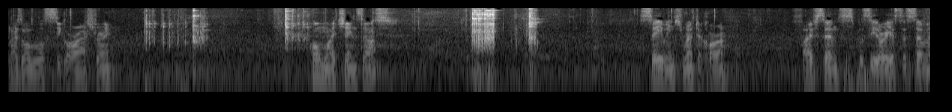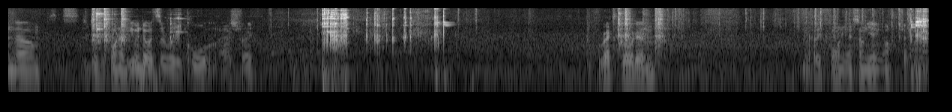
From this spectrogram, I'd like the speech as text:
Nice old little cigar ashtray. Homelite chainsaws. Savings, rent a car. Five cents, but see, already has the seven um, disappointed, even though it's a really cool ashtray. Red Gordon, California, San Diego. Check it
